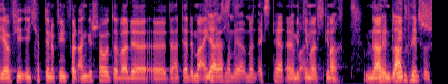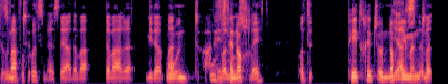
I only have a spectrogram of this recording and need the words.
Ja, ich habe den auf jeden Fall angeschaut. Da war der, äh, da hat der hat immer einen Ja, Gast, die haben ja immer einen Experten äh, mit dem er es Genau. macht. Im Laden, Mit dem Laden Petric. Das war vor kurzem erst, ja. Da war, da war er wieder mal und oh, wer ist noch? schlecht. Und Petric und noch ja, jemand. immer,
